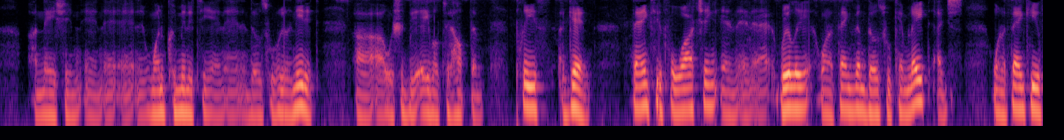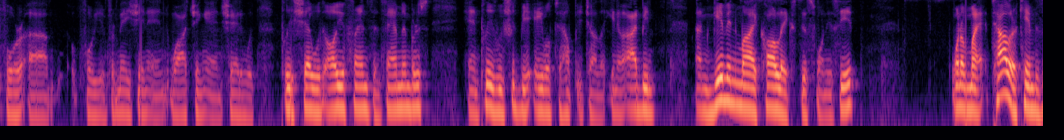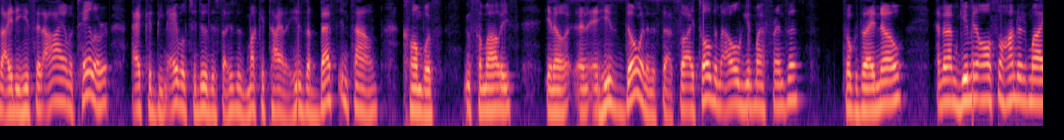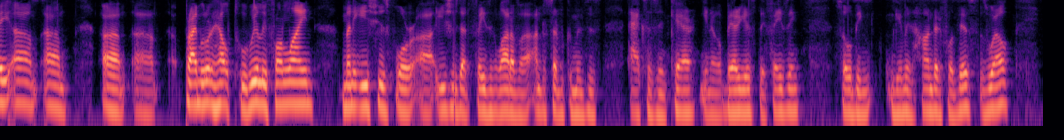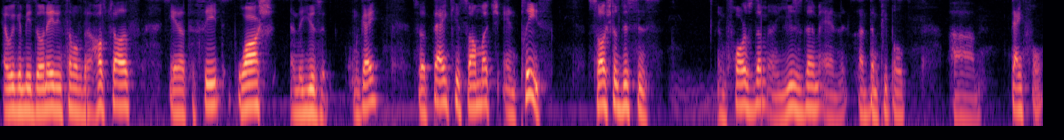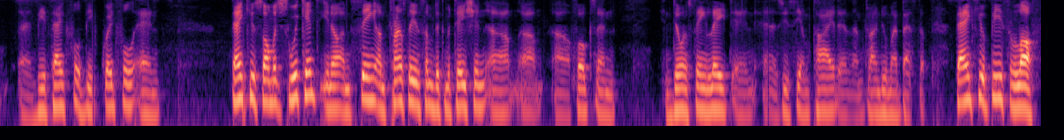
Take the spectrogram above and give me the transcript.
a nation and, and, and one community and, and those who really need it. Uh, we should be able to help them. Please, again, thank you for watching and, and uh, really I want to thank them, those who came late. I just want to thank you for um, for your information and watching and sharing with. Please share with all your friends and family members, and please we should be able to help each other. You know, I've been I'm giving my colleagues this one. You see it one of my Tyler came this idea. He said, I am a tailor. I could be able to do this stuff. Name is Maki Tyler. He's the best in town, Columbus, Somalis, you know, and, and he's doing this stuff. So I told him I will give my friends a folks that I know. And then I'm giving also 100 of my um, um, uh, uh, primary health who really frontline many issues for uh, issues that facing a lot of uh, underserved communities, access and care, you know, barriers they're facing. So we've been giving 100 for this as well and we can be donating some of the hospitals, you know, to see it, wash, and they use it. Okay, so thank you so much, and please, social distance, enforce them and use them, and let them people um, thankful and be thankful, be grateful, and thank you so much. This weekend, you know, I'm seeing, I'm translating some documentation, um, um, uh, folks, and. And doing staying late, and, and as you see, I'm tired, and I'm trying to do my best. Thank you, peace and love.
